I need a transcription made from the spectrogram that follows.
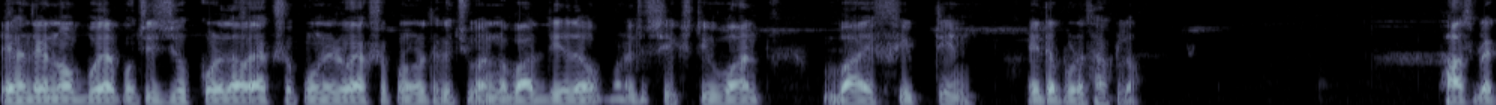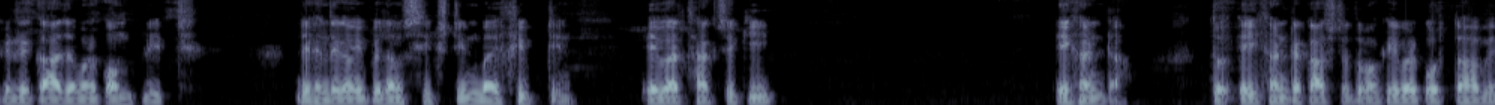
এখান থেকে নব্বই আর পঁচিশ যোগ করে দাও একশো পনেরো একশো পনেরো থেকে চুয়ান্ন বাদ দিয়ে দাও। মানে হচ্ছে সিক্সটি ওয়ান বাই ফিফটিন এটা পুরো থাকল। ফার্স্ট ব্র্যাকেটের কাজ আমার কমপ্লিট যেখান থেকে আমি পেলাম সিক্সটিন বাই ফিফটিন এবার থাকছে কি? এখানটা। তো এইখানটা কাজটা তোমাকে এবার করতে হবে।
